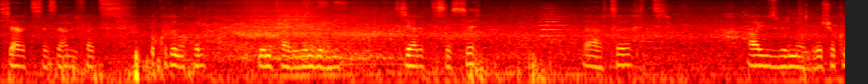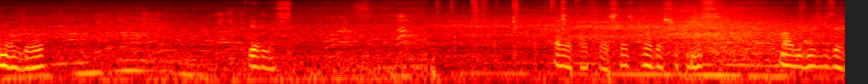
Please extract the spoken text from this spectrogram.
Ticaret Lisesi Halifat okuduğum okul yeni tabi yeni bölüm Ticaret Lisesi ve artı A101'in olduğu, şokun olduğu yerler. Evet arkadaşlar burada şokumuz mahallemiz güzel.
